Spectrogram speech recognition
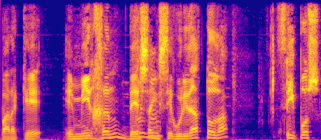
para que emerjan de esa inseguridad toda tipos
